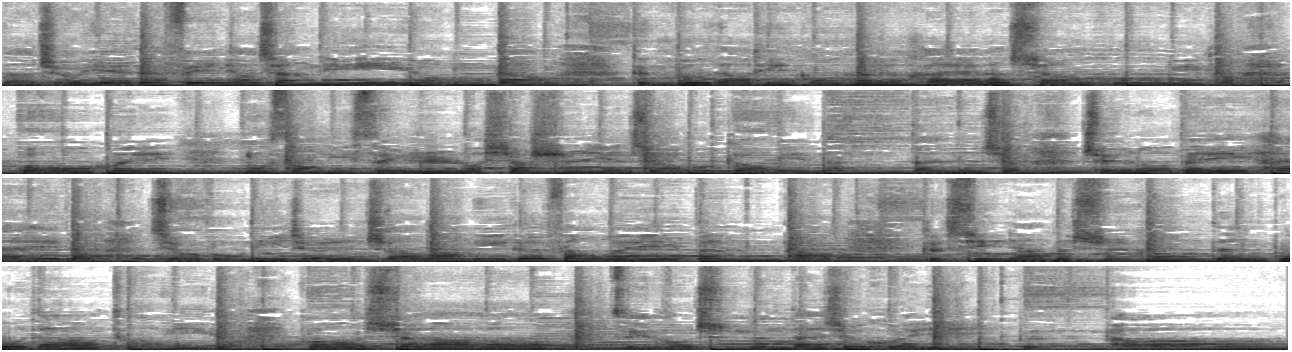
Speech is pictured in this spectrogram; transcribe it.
那昼夜的飞鸟，将你拥抱。等不到天空和海浪相互依靠，我会目送你随日落消失眼角。我告别南半球，坠落北海道，脚步逆着人潮往你的方位奔跑。可惜两个时空等不到同一个破晓，最后只能带着回忆奔跑。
